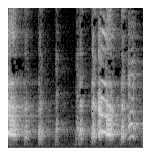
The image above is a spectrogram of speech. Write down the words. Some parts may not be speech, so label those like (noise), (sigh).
Yeah. (laughs)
